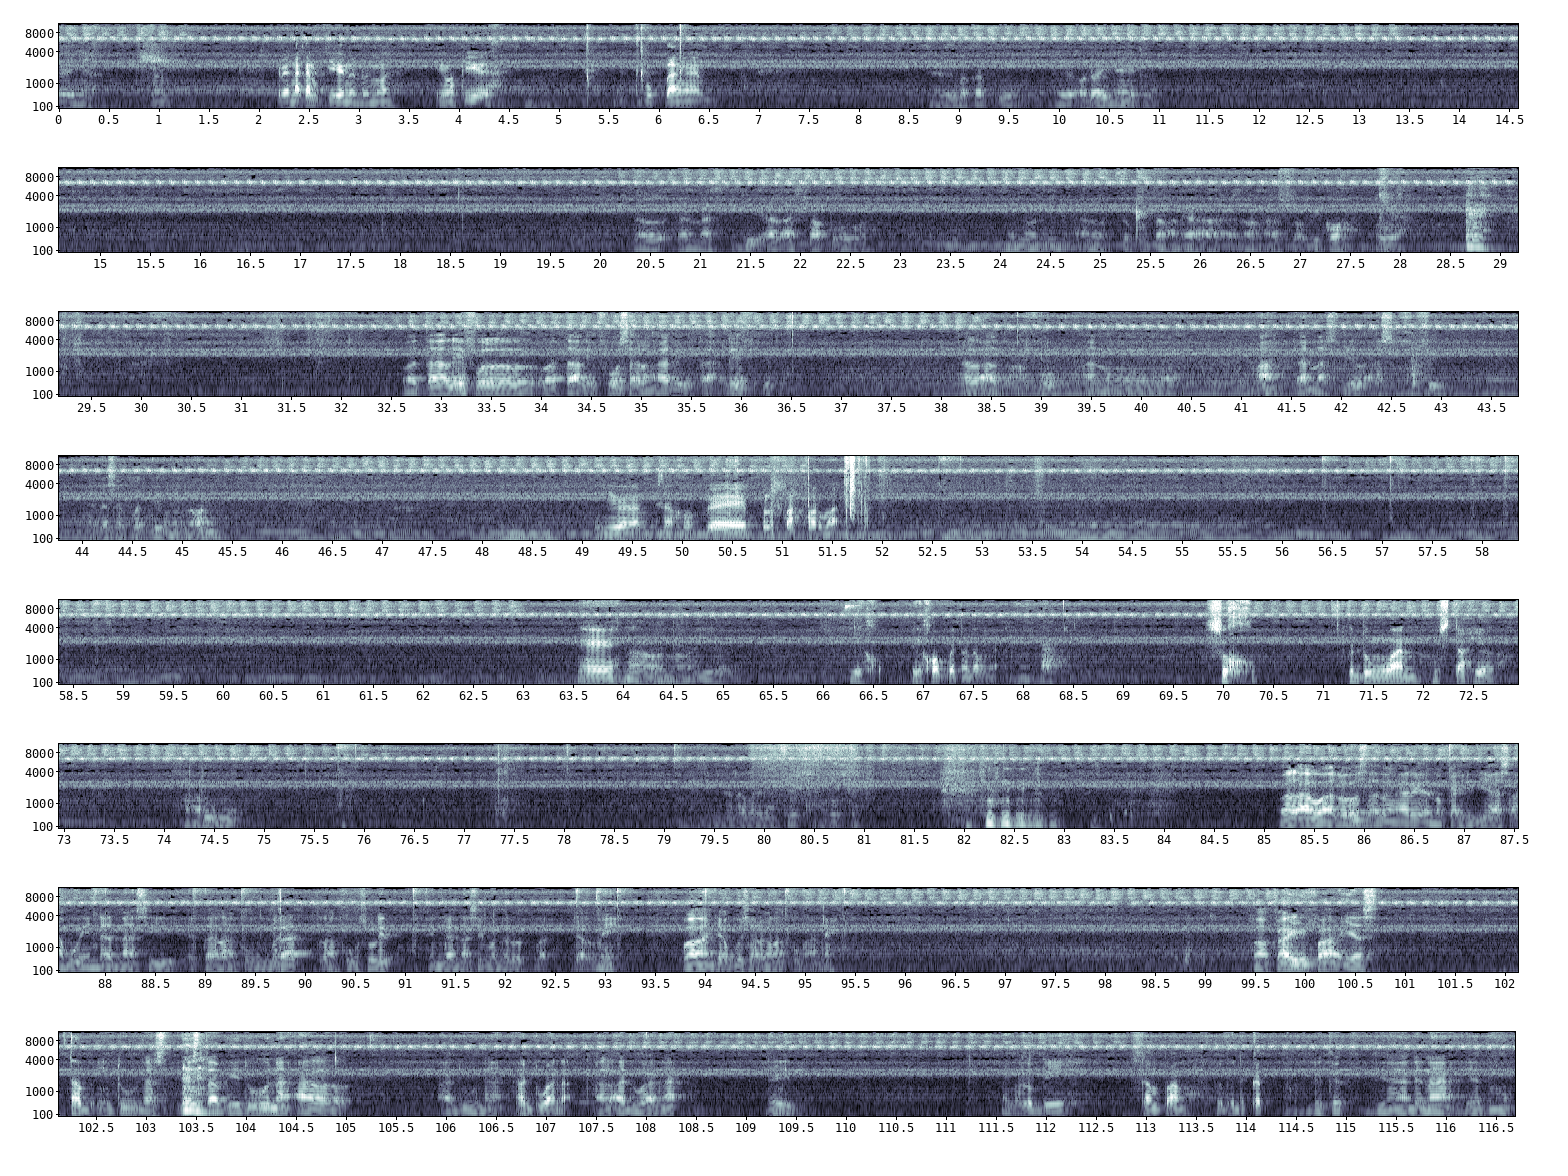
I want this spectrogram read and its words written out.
nasju tehnya. karena kan kia nenun mah iya mah kia. Tepuk tangan. Ya, bakatku ya, odoinya itu. Al tanasji al asfaqo minun anu tepuk tangan ya non asfaqikoh iya. wa taliful wa talifu sareng ari talif gitu. Al adafu anu mah kanasjil askhafi eta seperti minun. Iya nan. Sakope pelepah hormat eh nah nah iya. di di khopet namanya suh kedunguan mustahil. Nah, teh. Wal awalu sarang ari anu kahiji asabu indan nasi eta langkung berat, langkung sulit indan nasi menurut bat jalmi wa jabu sarang langkung aneh. Pakai fa yas tab itu yas- yastabiduna al aduna. Aduana. Al adwana dari anu lebih gampang lebih dekat. Deket dina dana yadnu.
